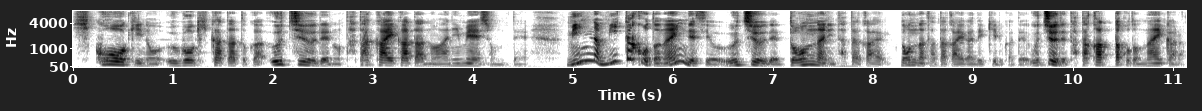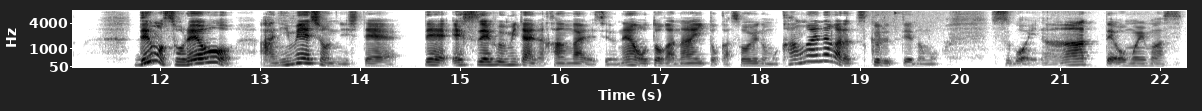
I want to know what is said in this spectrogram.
飛行機の動き方とか宇宙での戦い方のアニメーションってみんな見たことないんですよ宇宙でどんなに戦いどんな戦いができるかって宇宙で戦ったことないからでもそれをアニメーションにしてで SF みたいな考えですよね音がないとかそういうのも考えながら作るっていうのもすごいなーって思います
